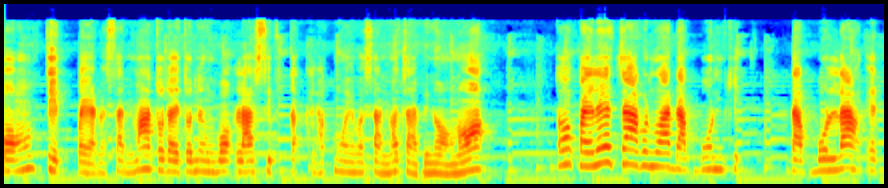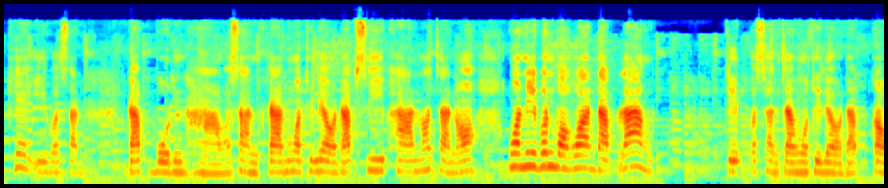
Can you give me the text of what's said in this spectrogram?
องเจ็ดแปดว่าสันมาตัวใดตัวหนึ่งเบาะละสิบกะลักมวยว่าสันเนาะจ่าพี่น้องเนาะต่อไปเลขจ้าเพิ่นว่าดับบนดับบนล่างแอดเคอีว่าสัน ดับบนหาวสันการงวดที่แล้วดับซีพานเนาะจ้าเนาะงวดนี้เพิ่นบอกว่าดับล่างเจ็ดวสันจางวดที่แล้วดับเก่า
